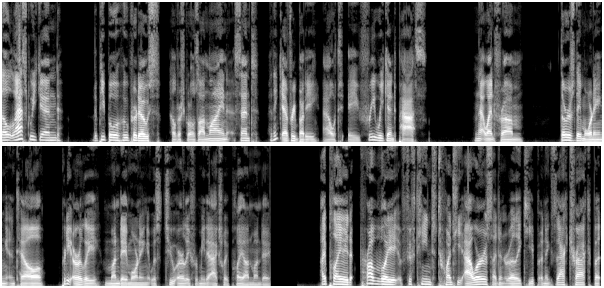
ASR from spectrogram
So last weekend, the people who produce Elder Scrolls Online sent, I think, everybody out a free weekend pass. And that went from Thursday morning until pretty early Monday morning. It was too early for me to actually play on Monday. I played probably 15 to 20 hours. I didn't really keep an exact track, but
